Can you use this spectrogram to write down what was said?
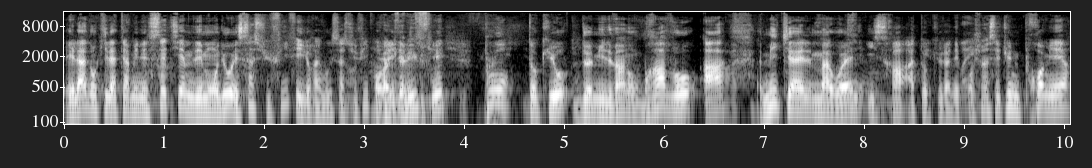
Et là, donc il a terminé septième des mondiaux et ça suffit, figurez-vous, ça suffit pour valider le qualif. ticket pour Tokyo 2020. Donc bravo à Michael Mawen, il sera à Tokyo l'année prochaine. C'est une première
